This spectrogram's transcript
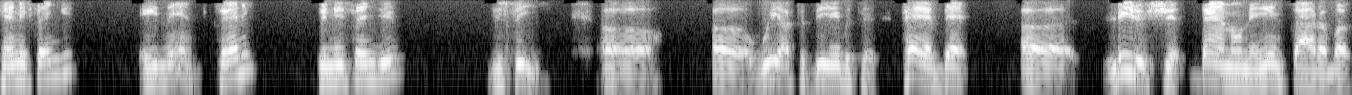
can he send you? Amen. He? Can he send you? You see, uh, uh, we have to be able to have that uh, leadership down on the inside of us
